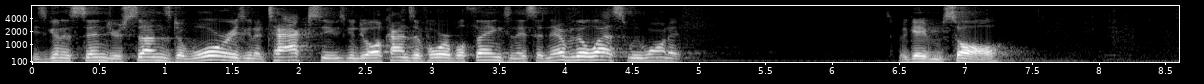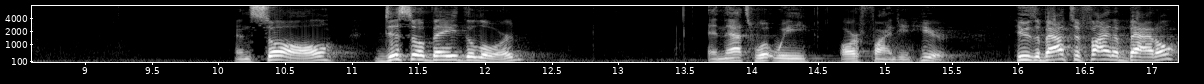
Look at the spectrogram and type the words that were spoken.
He's going to send your sons to war. He's going to tax you. He's going to do all kinds of horrible things. And they said, Nevertheless, we want it. So we gave him Saul. And Saul disobeyed the Lord. And that's what we are finding here. He was about to fight a battle,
